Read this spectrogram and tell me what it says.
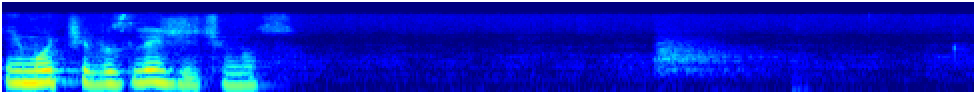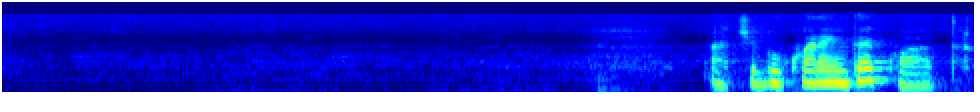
em motivos legítimos. Artigo 44.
